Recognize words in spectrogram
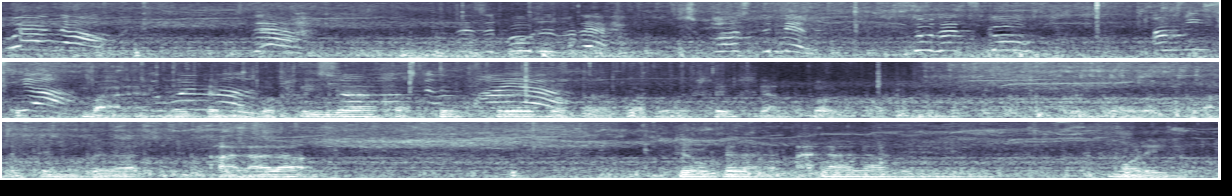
Where now? There. There's a boat over there. It's past the mill. So let's go. Vale, aquí tengo cosillas, azufre, roca de 4 de 6 y alcohol. Vale, tengo que dar al ala. Tengo que dar al ala del molino.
